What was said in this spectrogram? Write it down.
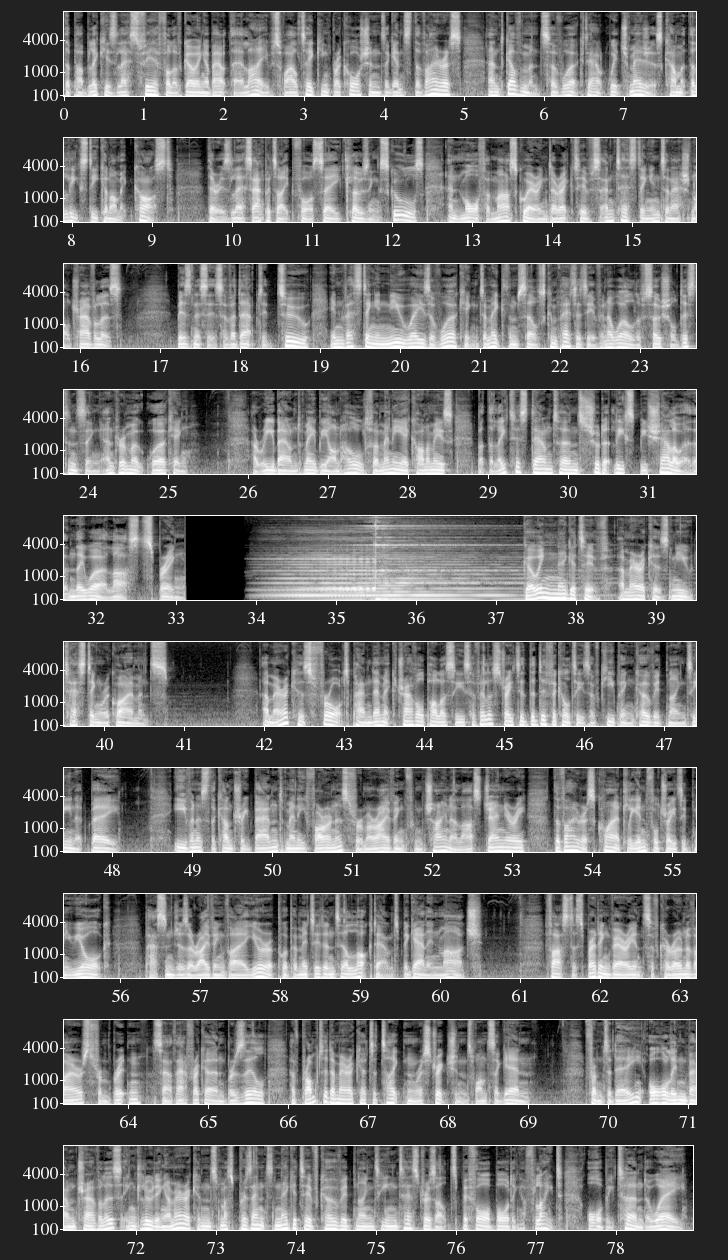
The public is less fearful of going about their lives while taking precautions against the virus, and governments have worked out which measures come at the least economic cost. There is less appetite for, say, closing schools, and more for mask wearing directives and testing international travellers. Businesses have adapted too, investing in new ways of working to make themselves competitive in a world of social distancing and remote working. A rebound may be on hold for many economies, but the latest downturns should at least be shallower than they were last spring. Going negative America's new testing requirements. America's fraught pandemic travel policies have illustrated the difficulties of keeping COVID 19 at bay. Even as the country banned many foreigners from arriving from China last January, the virus quietly infiltrated New York. Passengers arriving via Europe were permitted until lockdowns began in March. Faster spreading variants of coronavirus from Britain, South Africa, and Brazil have prompted America to tighten restrictions once again. From today, all inbound travellers, including Americans, must present negative COVID 19 test results before boarding a flight or be turned away.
